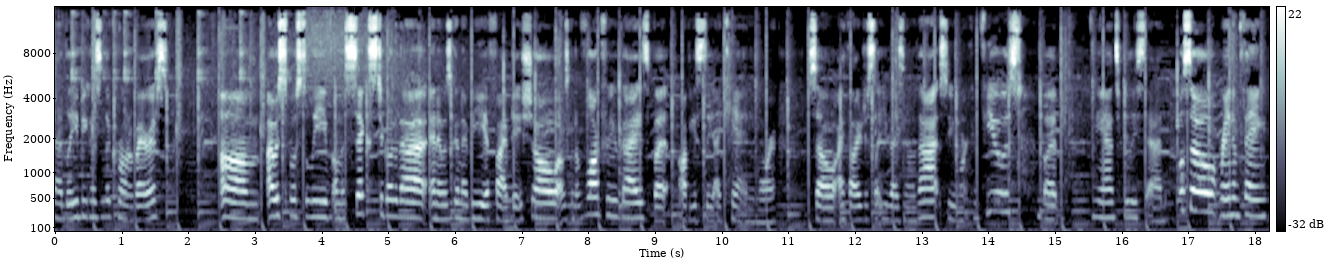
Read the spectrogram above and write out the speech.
sadly, because of the coronavirus. Um, I was supposed to leave on the 6th to go to that, and it was gonna be a five day show. I was gonna vlog for you guys, but obviously I can't anymore. So I thought I'd just let you guys know that so you weren't confused, but yeah, it's really sad. Also, random thing,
